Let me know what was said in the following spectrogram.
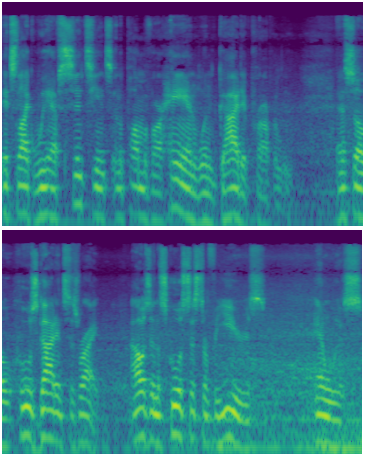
It's like we have sentience in the palm of our hand when guided properly. And so whose guidance is right? I was in the school system for years and was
